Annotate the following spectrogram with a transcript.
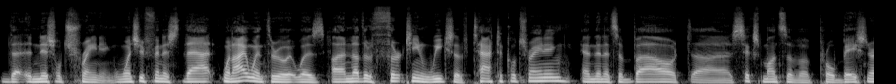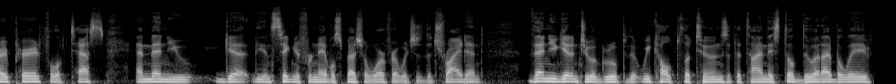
the initial training. Once you finish that, when I went through it was another 13 weeks of tactical training, and then it's about uh, six months of a probationary period full of tests, and then you get the insignia for Naval Special Warfare, which is the Trident. Then you get into a group that we called platoons at the time. They still do it, I believe.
